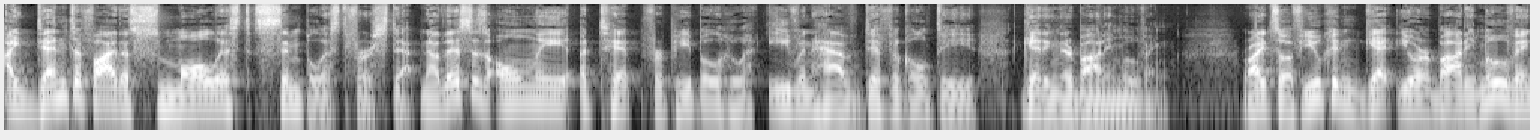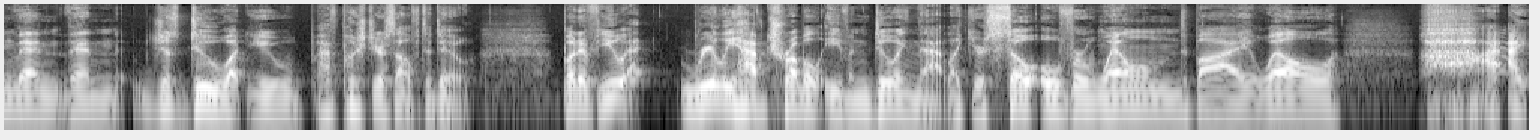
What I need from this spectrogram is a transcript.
Identify the smallest, simplest first step. Now, this is only a tip for people who even have difficulty getting their body moving. Right? So if you can get your body moving, then then just do what you have pushed yourself to do. But if you really have trouble even doing that, like you're so overwhelmed by, well, I, I,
